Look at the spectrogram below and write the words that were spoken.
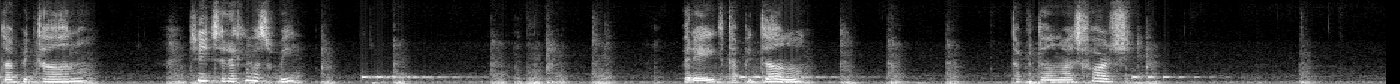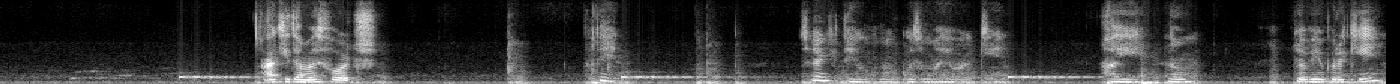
Tá pitando. Gente, será que eu vou subir? Peraí, que tá pitando. Tá pitando mais forte. Aqui tá mais forte. Cadê? Será que tem alguma coisa maior aqui? Aí, não. Já vim por aqui?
